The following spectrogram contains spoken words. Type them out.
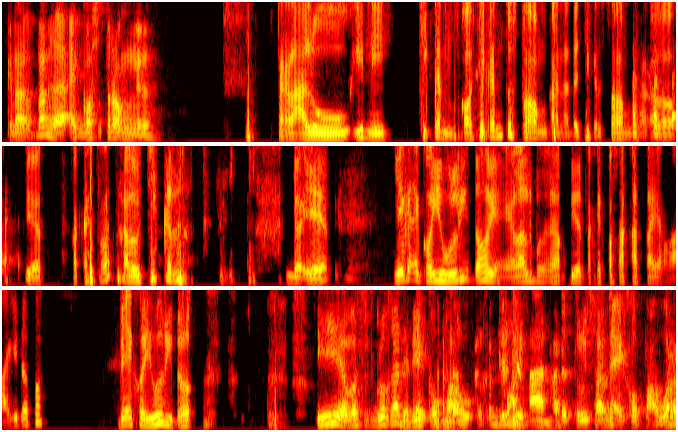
Kenapa nggak Eko Strong gitu? terlalu ini chicken. Kalau chicken tuh strong kan ada chicken strong. Nah, kalau dia pakai strong kalau chicken. Enggak ya ya kan Eko Yuli doh. Ya elah lu berharap dia pakai kosakata yang lain apa? Dia Eko Yuli doh Iya, maksud gua kan Jadi Eco ada Power. Kan dia ada tulisannya Eco Power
